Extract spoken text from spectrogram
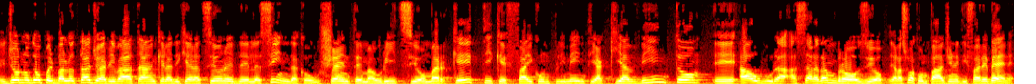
Il giorno dopo il ballottaggio è arrivata anche la dichiarazione del sindaco uscente Maurizio Marchetti che fa i complimenti a chi ha vinto e augura a Sara D'Ambrosio e alla sua compagine di fare bene.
